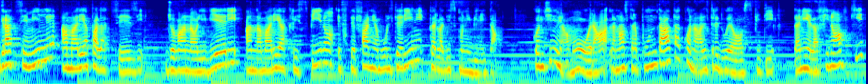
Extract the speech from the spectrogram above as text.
Grazie mille a Maria Palazzesi, Giovanna Olivieri, Anna Maria Crispino e Stefania Bulterini per la disponibilità. Continuiamo ora la nostra puntata con altre due ospiti, Daniela Finocchi,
